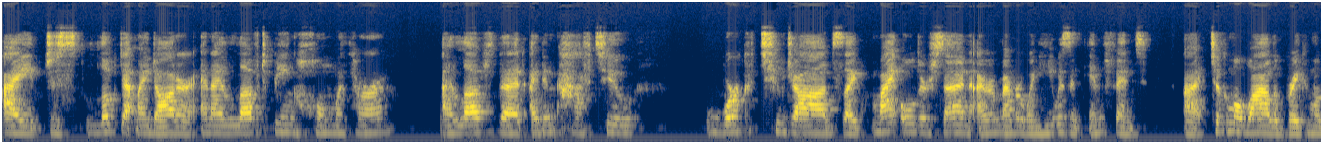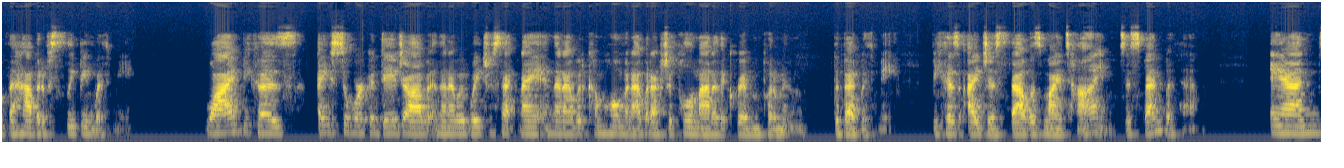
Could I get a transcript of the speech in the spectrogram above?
I just looked at my daughter and I loved being home with her. I loved that I didn't have to work two jobs. Like my older son, I remember when he was an infant, uh, it took him a while to break him of the habit of sleeping with me. Why? Because I used to work a day job and then I would waitress at night and then I would come home and I would actually pull him out of the crib and put him in the bed with me because I just, that was my time to spend with him. And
